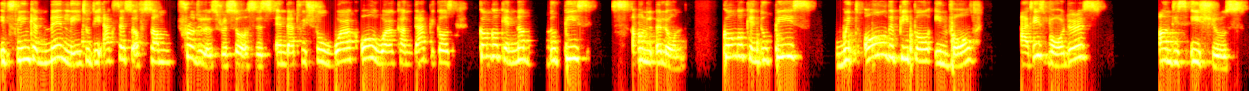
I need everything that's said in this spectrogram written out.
it's linked mainly to the access of some fraudulent resources, and that we should work, all work on that because Congo cannot do peace on, alone. Congo can do peace with all the people involved at its borders on these issues.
